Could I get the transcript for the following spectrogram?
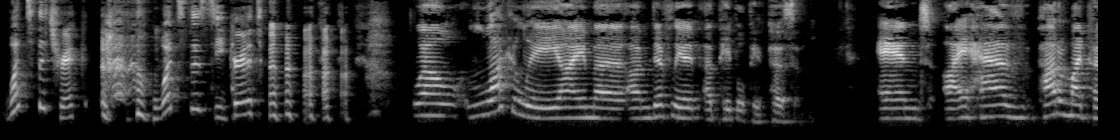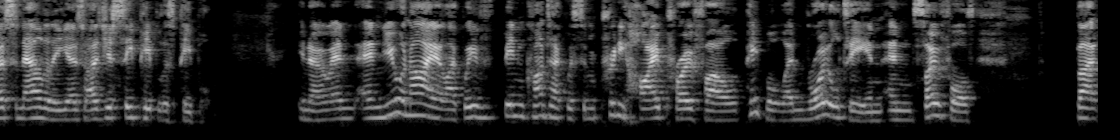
What's the trick? What's the secret? well, luckily, I'm a, I'm definitely a, a people person. And I have part of my personality as I just see people as people, you know, and, and you and I, like we've been in contact with some pretty high profile people and royalty and, and so forth, but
